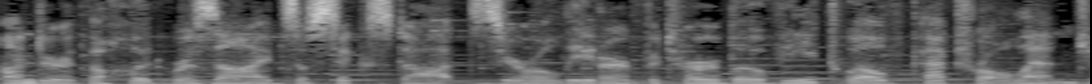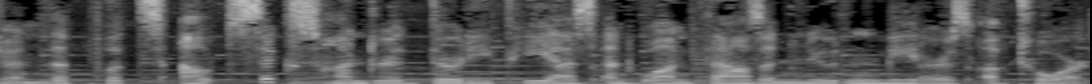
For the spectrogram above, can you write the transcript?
Under the hood resides a 6.0-liter biturbo V12 petrol engine that puts out 630 PS and 1,000 Newton-meters of torque.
